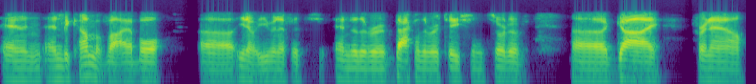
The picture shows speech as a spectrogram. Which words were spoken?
and and become a viable, uh, you know, even if it's end of the back of the rotation sort of uh, guy for now.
